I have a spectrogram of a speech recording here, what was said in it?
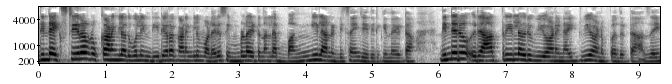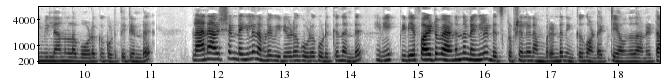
ഇതിന്റെ എക്സ്റ്റീരിയർ ലുക്ക് ആണെങ്കിലും അതുപോലെ ഇന്റീരിയർ ഒക്കെ ആണെങ്കിലും വളരെ സിമ്പിളായിട്ട് നല്ല ഭംഗിയിലാണ് ഡിസൈൻ ചെയ്തിരിക്കുന്നത് കേട്ടോ ഇതിന്റെ ഒരു രാത്രിയിലെ ഒരു വ്യൂ ആണ് നൈറ്റ് വ്യൂ ആണ് ഇപ്പോൾ ഇത് കേട്ടോ സൈൻ വില്ല എന്നുള്ള ബോർഡൊക്കെ കൊടുത്തിട്ടുണ്ട്. പ്ലാൻ ആവശ്യമുണ്ടെങ്കിൽ നമ്മൾ വീഡിയോയുടെ കൂടെ കൊടുക്കുന്നുണ്ട്. ഇനി പി ഡി എഫ് ആയിട്ട് വേണമെന്നുണ്ടെങ്കിൽ ഡിസ്ക്രിപ്ഷനിൽ നമ്പർ ഉണ്ട് നിങ്ങൾക്ക് കോൺടാക്ട് ചെയ്യാവുന്നതാണ് കേട്ടോ.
